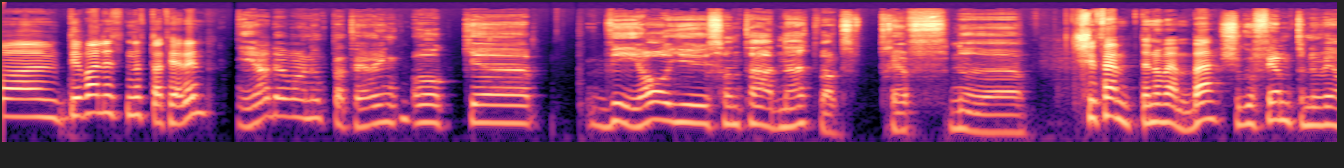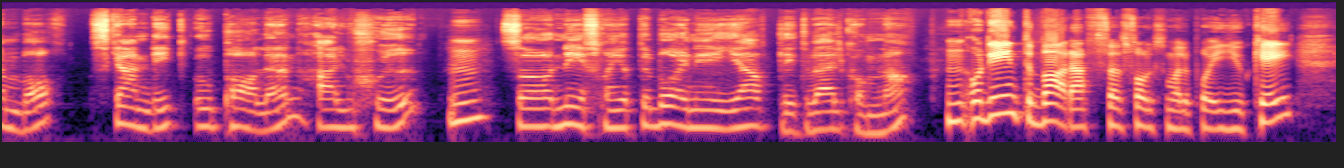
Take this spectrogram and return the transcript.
det var en liten uppdatering. Ja, det var en uppdatering. Och eh, vi har ju sånt här nätverksträff nu eh, 25 november. 25 november. Scandic, Opalen, halv sju. Mm. Så ni från Göteborg, ni är hjärtligt välkomna. Mm, och det är inte bara för folk som håller på i UK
